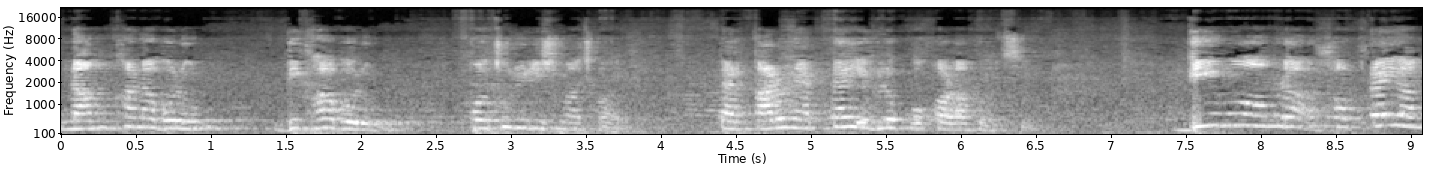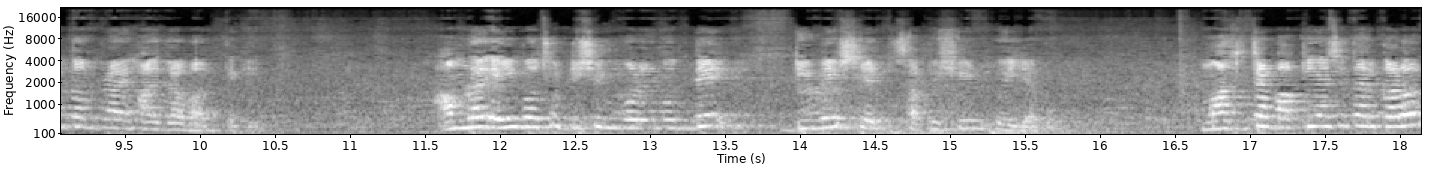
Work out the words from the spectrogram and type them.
নামখানা বলুন, দীঘা বলুন, প্রচুর ইলিশ মাছ হয়। তার কারণ একটাই, এগুলো করা হচ্ছে। ডিমও আমরা সবটাই আনতাম প্রায় হায়দ্রাবাদ থেকে। আমরা এই বছর ডিসেম্বরের মধ্যে ডিমের সেলফ সাফিসিয়েন্ট হয়ে যাব। মাছটা বাকি আছে তার কারণ,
